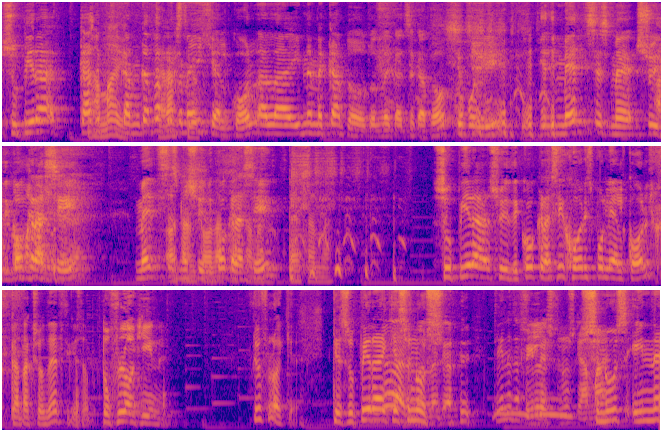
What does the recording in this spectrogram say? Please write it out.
σου πήρα κάτι που Αμάι, κανονικά θα έπρεπε να είχε αλκοόλ, αλλά είναι με κάτω το 10%. Πιο πολύ. γιατί μέθησε με σουηδικό κρασί. Μέθησε με σουηδικό κρασί. Σου πήρα σουηδικό κρασί χωρίς πολύ αλκοόλ. Καταξοδεύτηκε. Το φλόκι είναι. Ποιο φλόκερε. Και σου πήρα και σνου. Φίλε του γάμα. Σνου είναι.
